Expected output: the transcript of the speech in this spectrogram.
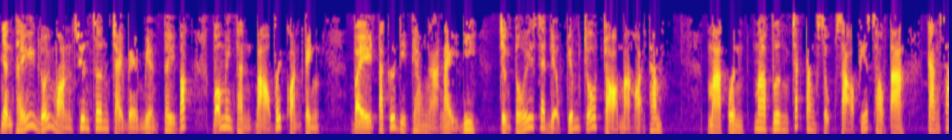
Nhận thấy lối mòn xuyên sơn chạy về miền Tây Bắc, Võ Minh Thần bảo với quản kình, vậy ta cứ đi theo ngã này đi, chừng tối sẽ liệu kiếm chỗ trọ mà hỏi thăm. Mà quân, ma vương chắc đang sục sạo phía sau ta, càng xa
